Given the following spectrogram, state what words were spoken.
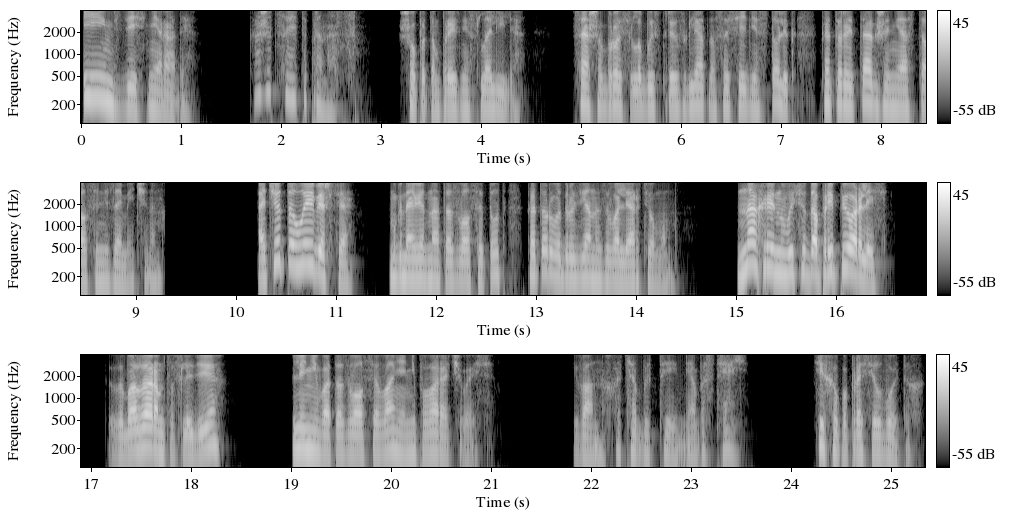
и им здесь не рады. «Кажется, это про нас», — шепотом произнесла Лиля. Саша бросила быстрый взгляд на соседний столик, который также не остался незамеченным. «А чё ты лыбишься?» — мгновенно отозвался тот, которого друзья называли Артёмом. «Нахрен вы сюда припёрлись?» «За базаром-то следи», — лениво отозвался Ваня, не поворачиваясь. «Иван, хотя бы ты не обостряй», — тихо попросил Войтах.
